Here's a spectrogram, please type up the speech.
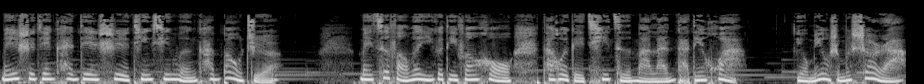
没时间看电视、听新闻、看报纸。每次访问一个地方后，他会给妻子马兰打电话：“有没有什么事儿啊？”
